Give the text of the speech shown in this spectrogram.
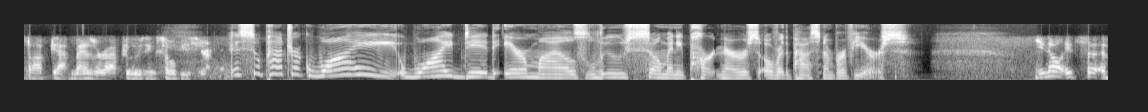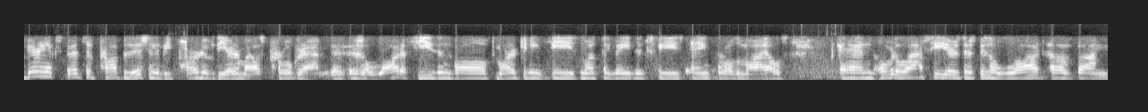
stopgap measure after losing Sobeys here. So, Patrick, why, why did Air Miles lose so many partners over the past number of years? You know, it's a very expensive proposition to be part of the Air Miles program. There's a lot of fees involved marketing fees, monthly maintenance fees, paying for all the miles. And over the last few years, there's been a lot of um,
